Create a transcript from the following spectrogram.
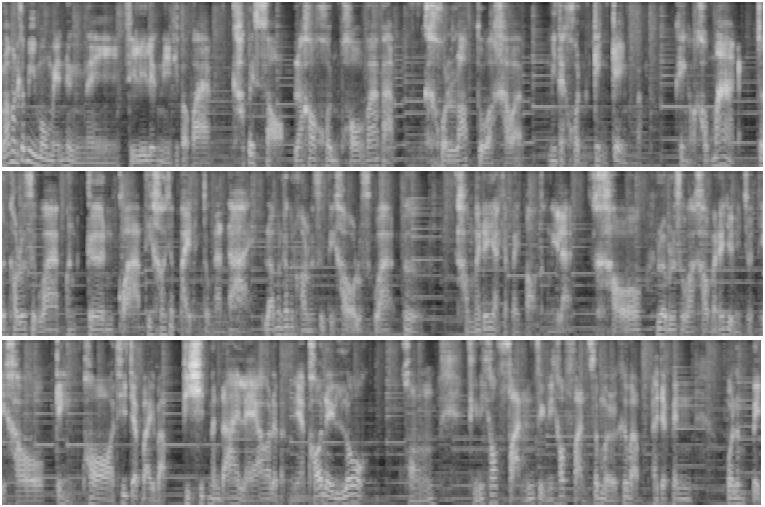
แล้วมันก็มีโมเมนต์หนึ่งในซีรีส์เรื่องนี้ที่แบบว่าเขาไปสอบแล้วเขาค้นพบว่าแบบคนรอบตัวเขาอะมีแต่คนเก่งๆแบบ ก่งกว่าเขามาก จนเขารู้สึกว่ามันเกินกว่าที่เขาจะไปถึงตรงนั้นได้ แล้วมันก็เป็นความรู้สึกที่เขารู้สึกว่า เออ เขาไม่ได้อยากจะไปต่อตรงนี้แหละเขาเริ่มรู้สึกว่าเขาไม่ได้อยู่ในจุดที่เขาเก่งพอที่จะไปแบบพิชิตมันได้แล้วอะไรแบบเนี้ยเพราะในโลกของสิ่งที่เขาฝัน สิ่งที่เขาฝันเสมอคือแบบอาจจะเป็นโอลิมปิก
